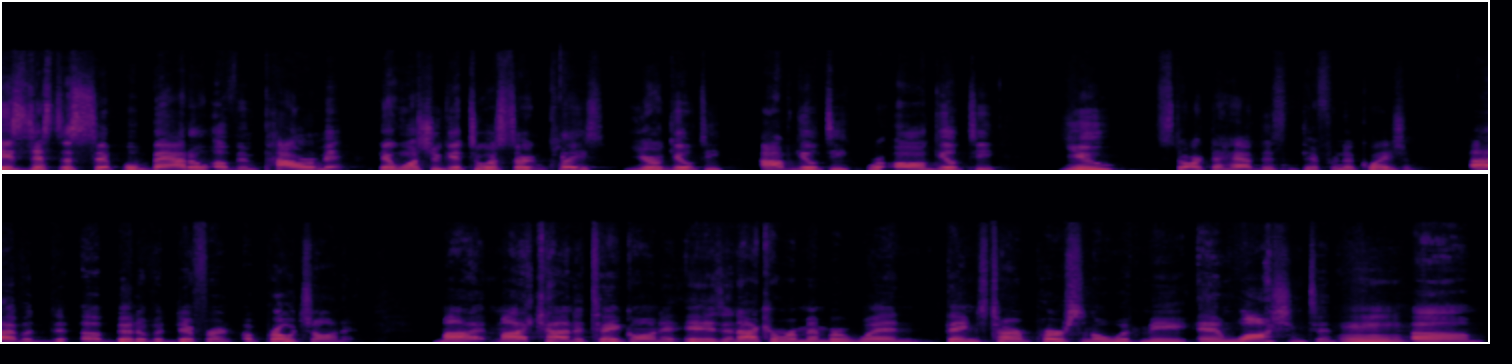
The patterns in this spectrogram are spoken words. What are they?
It's just a simple battle of empowerment that once you get to a certain place, you're guilty, I'm guilty, we're all guilty. You start to have this different equation. I have a, a bit of a different approach on it. My my kind of take on it is, and I can remember when things turned personal with me in Washington. Mm. Um,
